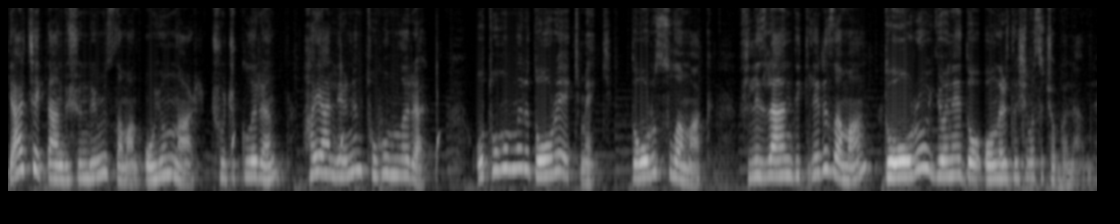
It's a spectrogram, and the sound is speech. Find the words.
Gerçekten düşündüğümüz zaman oyunlar çocukların hayallerinin tohumları. O tohumları doğru ekmek, doğru sulamak, filizlendikleri zaman doğru yöne do- onları taşıması çok önemli.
